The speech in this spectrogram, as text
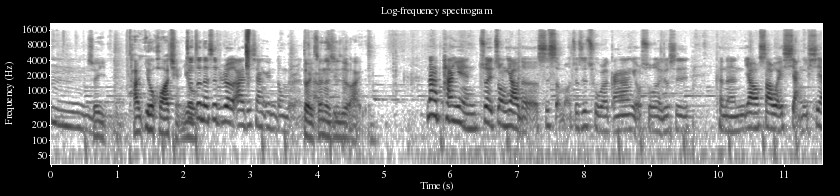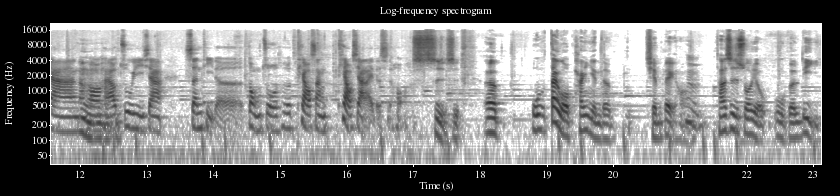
嗯，所以他又花钱又就真的是热爱这项运动的人，对，真的是热爱的。那攀岩最重要的是什么？就是除了刚刚有说的，就是可能要稍微想一下，然后还要注意一下身体的动作，说跳上跳下来的时候，是是。呃，我带我攀岩的前辈哈，他是说有五个力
